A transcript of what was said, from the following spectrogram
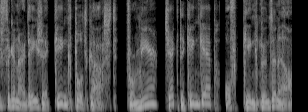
Luisteren naar deze Kink-podcast. Voor meer, check de Kink-app of kink.nl.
